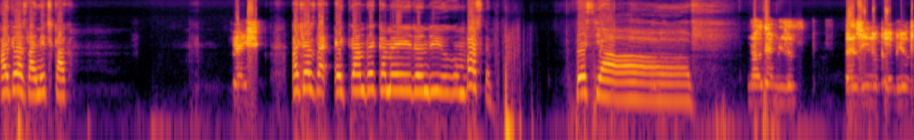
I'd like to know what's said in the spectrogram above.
Arkadaşlar ne çıkar? Beş. Arkadaşlar ekranda kamerayı döndürüyorum. Bastım. Bes ya. Nereden bildin? Ben zihin okuyabiliyorum.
